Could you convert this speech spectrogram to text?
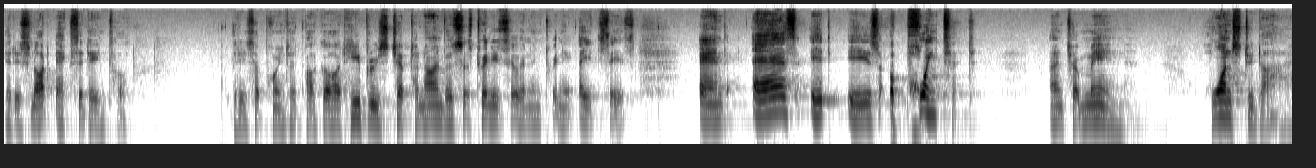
it is not accidental. It is appointed by God. Hebrews chapter 9, verses 27 and 28 says, And as it is appointed unto men wants to die,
